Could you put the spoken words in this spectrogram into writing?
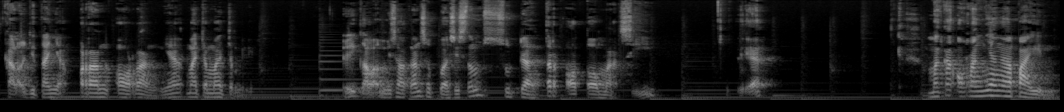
kalau ditanya peran orangnya macam-macam ini. Jadi kalau misalkan sebuah sistem sudah terotomasi, gitu ya, maka orangnya ngapain?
